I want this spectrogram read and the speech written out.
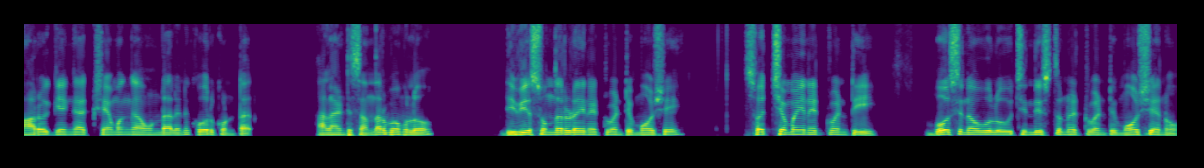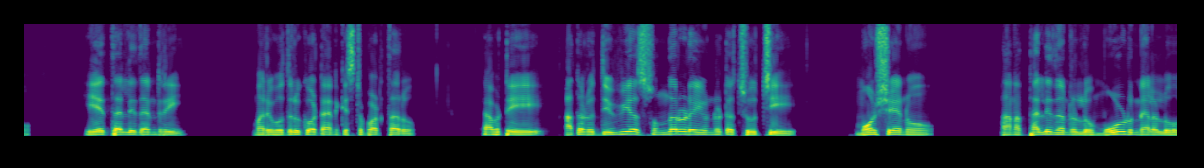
ఆరోగ్యంగా క్షేమంగా ఉండాలని కోరుకుంటారు. అలాంటి సందర్భంలో దివ్య సుందరుడైనటువంటి మోషే స్వచ్ఛమైనటువంటి బోసి నవ్వులు చిందిస్తున్నటువంటి మోషేను ఏ తల్లిదండ్రి మరి వదులుకోవటానికి ఇష్టపడతారు. కాబట్టి అతడు దివ్య సుందరుడై ఉండుట చూచి మోషేను తన తల్లిదండ్రులు మూడు నెలలు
